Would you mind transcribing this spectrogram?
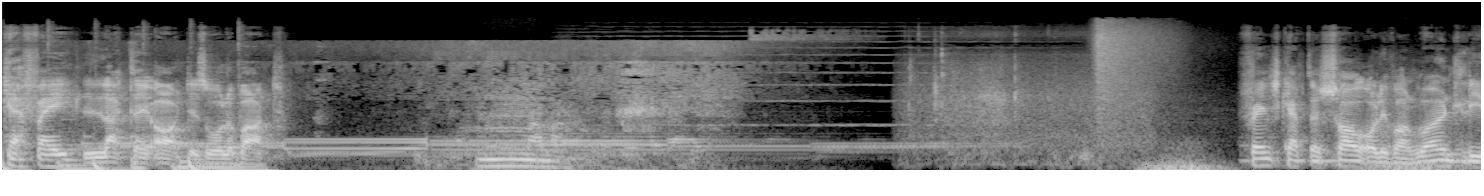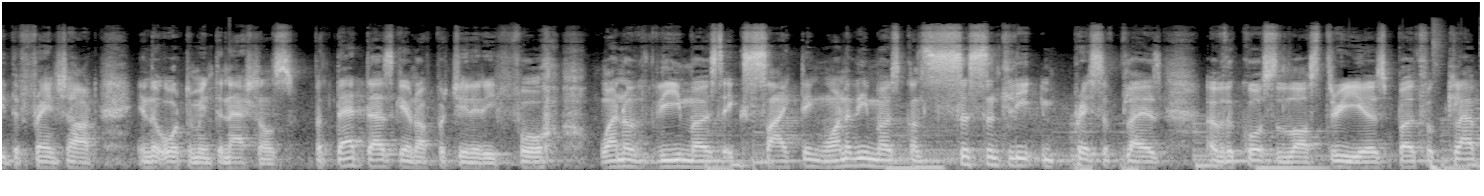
cafe latte art is all about. Mama. French captain Charles Ollivon won't lead the French out in the autumn internationals, but that does give an opportunity for one of the most exciting, one of the most consistently impressive players over the course of the last three years, both for club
